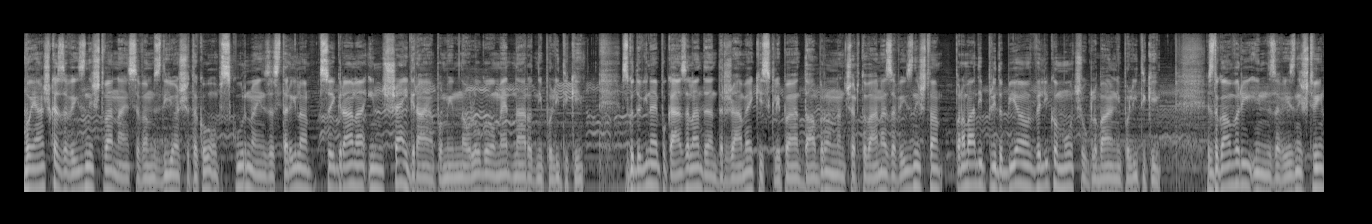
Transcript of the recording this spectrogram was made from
Vojaška zavezništva, naj se vam zdijo še tako obskurna in zastarela, so igrala in še igrajo pomembno vlogo v mednarodni politiki. Zgodovina je pokazala, da države, ki sklepajo dobro načrtovana zavezništva, ponavadi pridobijo veliko moč v globalni politiki. Z dogovori in zavezništvi,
